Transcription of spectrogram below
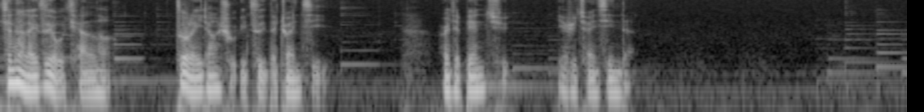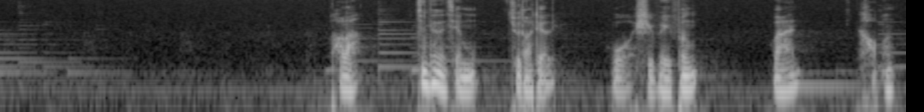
现在雷子有钱了，做了一张属于自己的专辑，而且编曲也是全新的。好了，今天的节目就到这里，我是微风。晚安，好梦。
